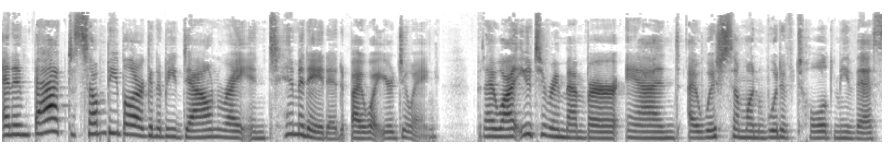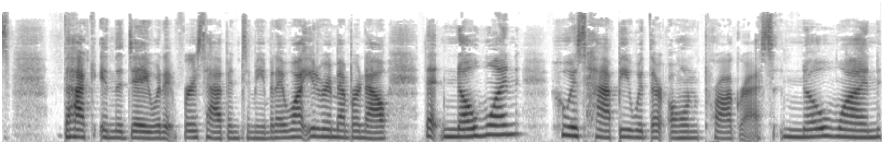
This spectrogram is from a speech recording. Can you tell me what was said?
And in fact, some people are going to be downright intimidated by what you're doing. But I want you to remember, and I wish someone would have told me this back in the day when it first happened to me, but I want you to remember now that no one who is happy with their own progress, no one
